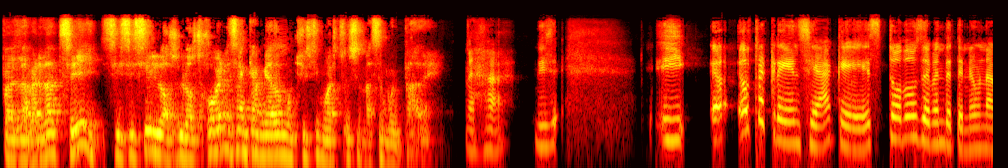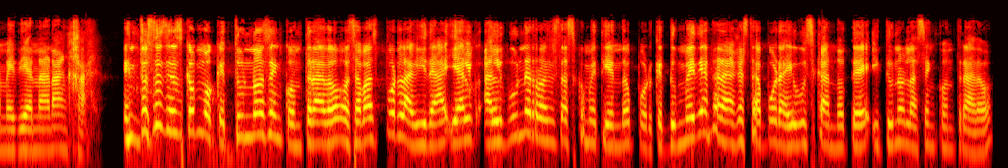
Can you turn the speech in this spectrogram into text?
Pues la verdad sí, sí, sí, sí, los, los jóvenes han cambiado muchísimo esto y se me hace muy padre. Ajá. Dice, y eh, otra creencia que es todos deben de tener una media naranja. Entonces es como que tú no has encontrado, o sea, vas por la vida y algún error estás cometiendo porque tu media naranja está por ahí buscándote y tú no la has encontrado.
